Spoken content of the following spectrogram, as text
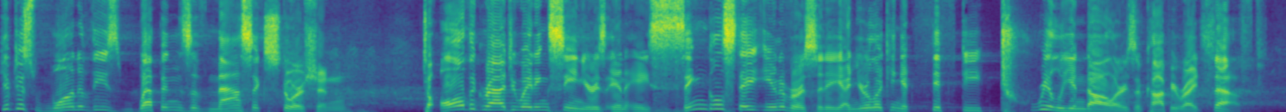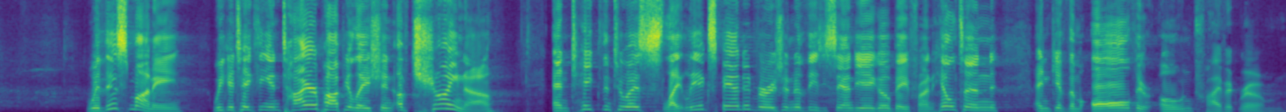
Give just one of these weapons of mass extortion to all the graduating seniors in a single state university, and you're looking at $50 trillion of copyright theft. With this money, we could take the entire population of China and take them to a slightly expanded version of the San Diego Bayfront Hilton and give them all their own private room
